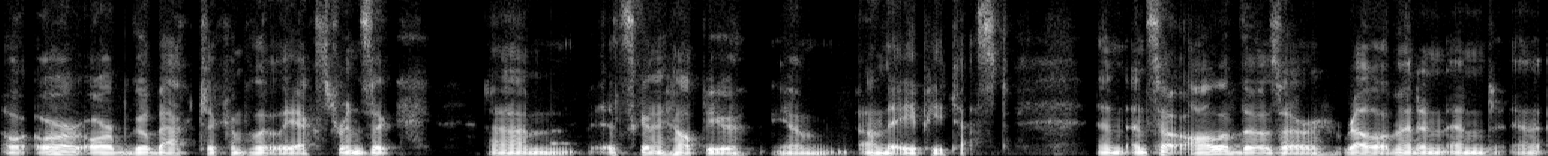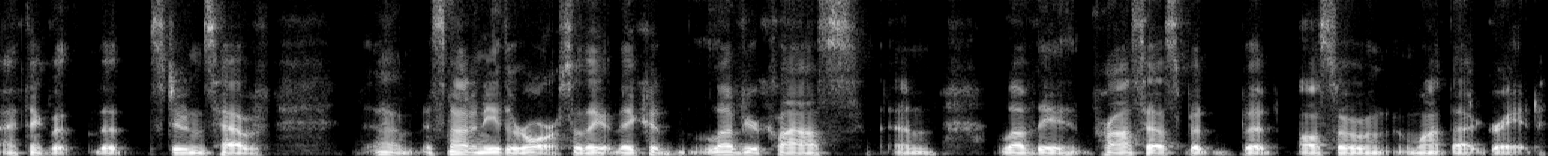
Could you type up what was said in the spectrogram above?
or, or, or go back to completely extrinsic. Um, it's going to help you, you know, on the AP test, and and so all of those are relevant, and and, and I think that that students have. Um, it's not an either or, so they they could love your class and love the process, but but also want that grade.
